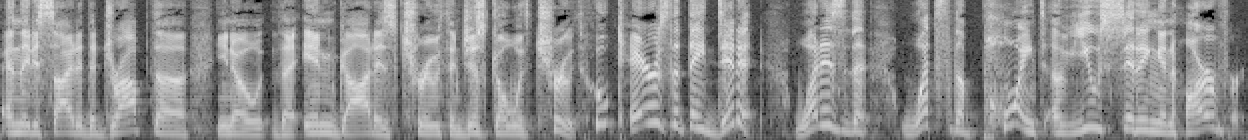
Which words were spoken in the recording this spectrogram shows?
and they decided to drop the, you know, the in God is truth and just go with truth? Who cares that they did it? What is the what's the point of you sitting in Harvard?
